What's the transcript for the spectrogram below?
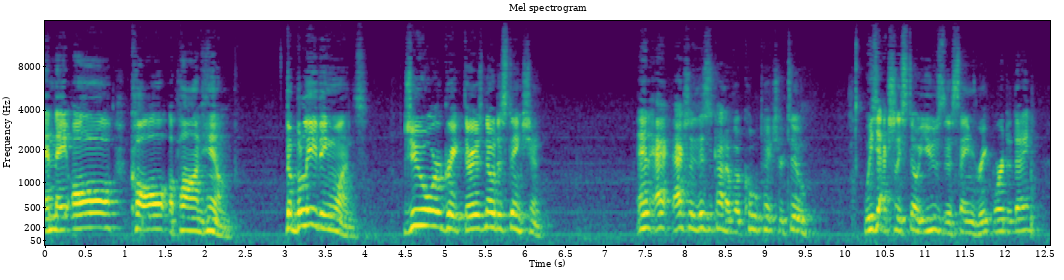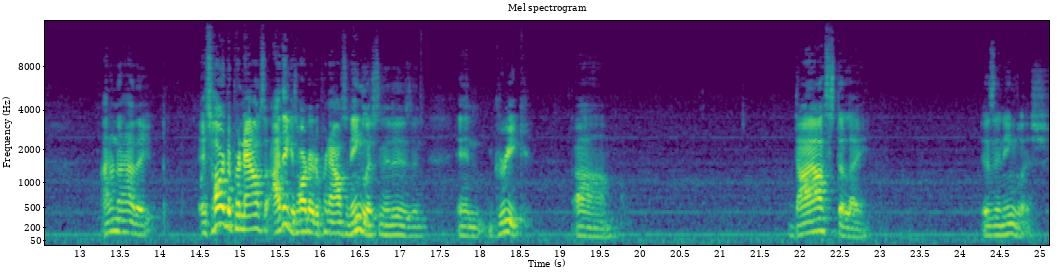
and they all call upon Him. The believing ones, Jew or Greek, there is no distinction. And actually, this is kind of a cool picture, too. We actually still use the same Greek word today. I don't know how they. It's hard to pronounce. I think it's harder to pronounce in English than it is in, in Greek. Um, diastole is in English.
